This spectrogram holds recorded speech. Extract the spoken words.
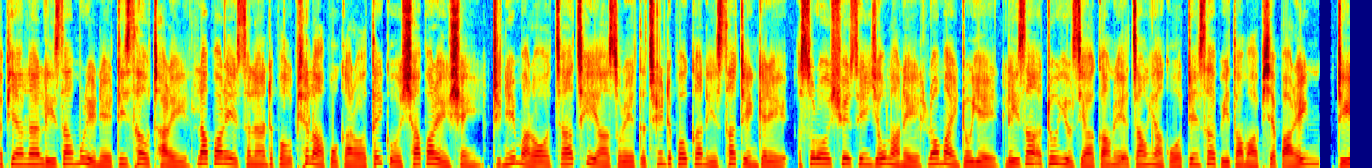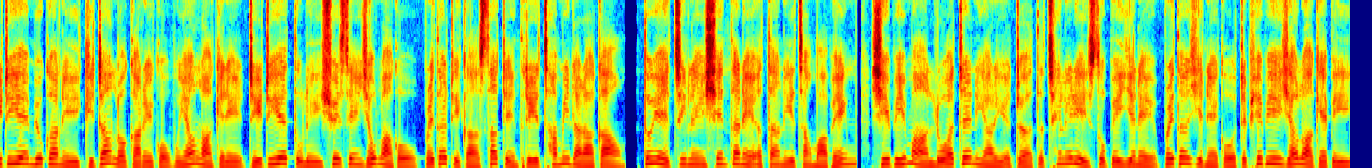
အပြန်အလှန်လေးစားမှုတွေနဲ့တိဆောက်ထားတဲ့လှပတဲ့ဇလန်းတစ်ပုတ်ဖြစ်လာဖို့ကတော့တိတ်ကိုရှားပါတဲ့ရှင်ဒီနေ့မှာတော့ကြားချေရဆိုတဲ့တချင်းတစ်ပုတ်ကနေစတင်ခဲ့တဲ့အစိုးရရွှေစင်ရုံလာနဲ့လွှမ်းမိုင်တို့ရဲ့လေးစားအတူယူစရာကောင်းတဲ့အကြောင်းအရာကိုတင်ဆက်ပေးသွားမှာဖြစ်ပါတယ်ဒီဒီရဲ့မြို့ကနေဂီတလောကတွေကိုဝင်ရောက်လာခဲ့တဲ့ဒီဒီရဲ့သူလေးရွှေစင်ရုံလာကိုပြည်သက်တွေကစတင်သတိထားမိလာတာက သူ့ရဲ့ကြည်လင်ရှင်းသတဲ့အတန်လေးကြောင့်ပါပဲရေဘေးမှာလိုအပ်တဲ့နေရာတွေအတွက်တချင်းလေးတွေစုပ်ပေးရင်းနဲ့ပြည်သက်ရင်တွေကိုတဖြည်းဖြည်းရောက်လာခဲ့ပြီး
